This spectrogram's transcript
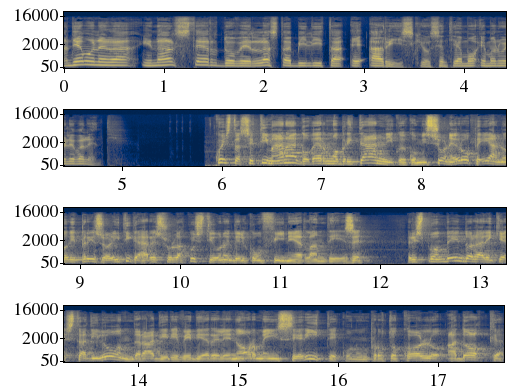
Andiamo in Ulster dove la stabilità è a rischio. Sentiamo Emanuele Valenti. Questa settimana governo britannico e Commissione europea hanno ripreso a litigare sulla questione del confine irlandese. Rispondendo alla richiesta di Londra di rivedere le norme inserite con un protocollo ad hoc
